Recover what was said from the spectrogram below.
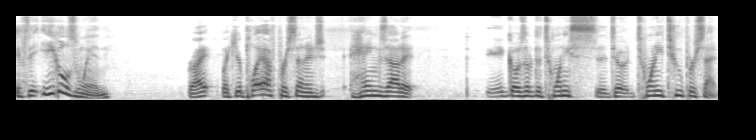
If the Eagles win, right? Like your playoff percentage hangs out at it goes up to 20 to 22%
